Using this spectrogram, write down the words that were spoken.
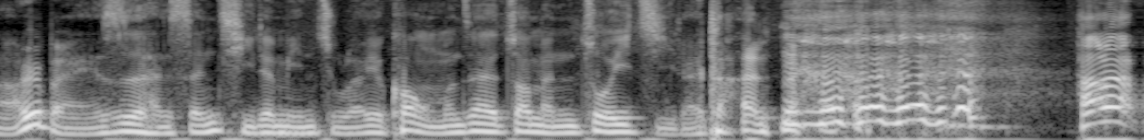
啊。日本人也是很神奇的民族了，有空我们再专门做一集来看。好了，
